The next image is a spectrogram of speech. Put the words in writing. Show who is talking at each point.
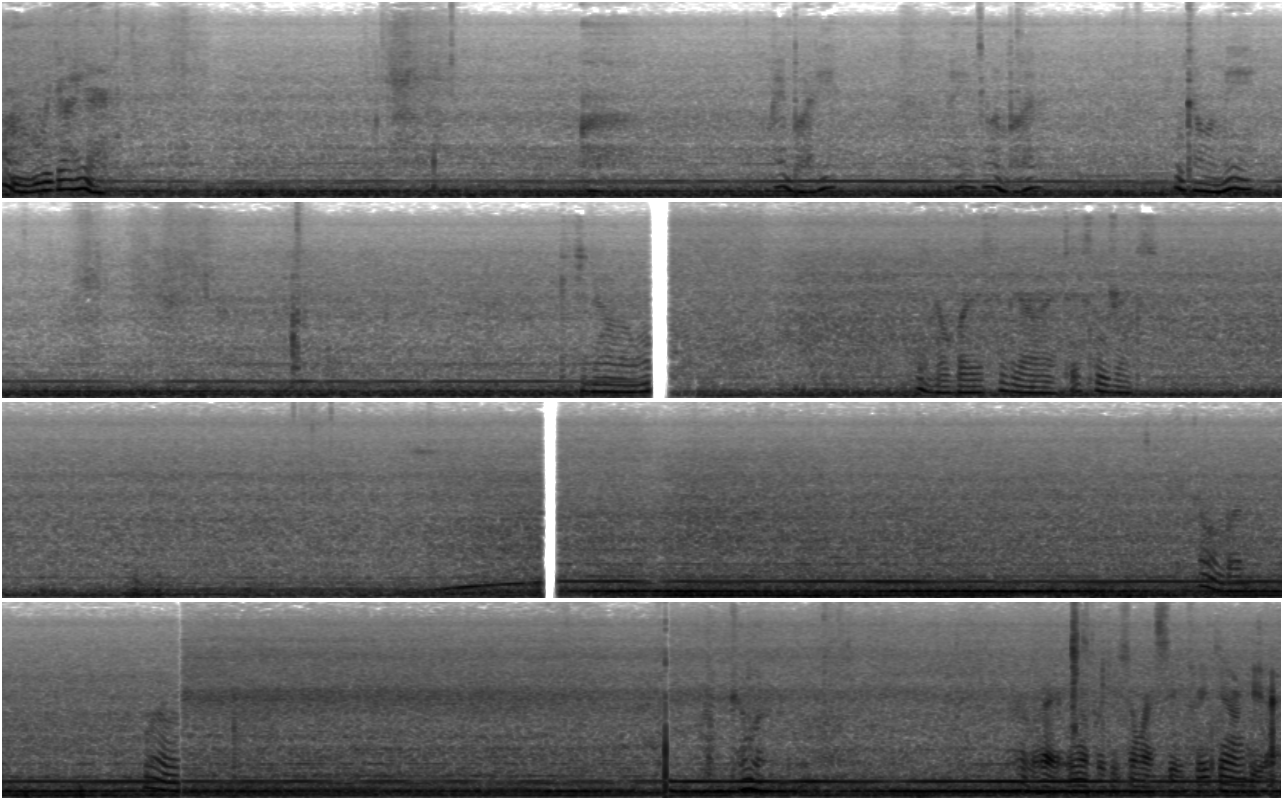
Speaker 1: Oh, what we got here? Uh, hey, buddy. How you doing, bud? You can come with me. Get you down on the wall. Know, buddy, it's gonna be alright. Take some drinks. Come on, bud. Come on. Come on. Alright, we're gonna put you somewhere safe right down here.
